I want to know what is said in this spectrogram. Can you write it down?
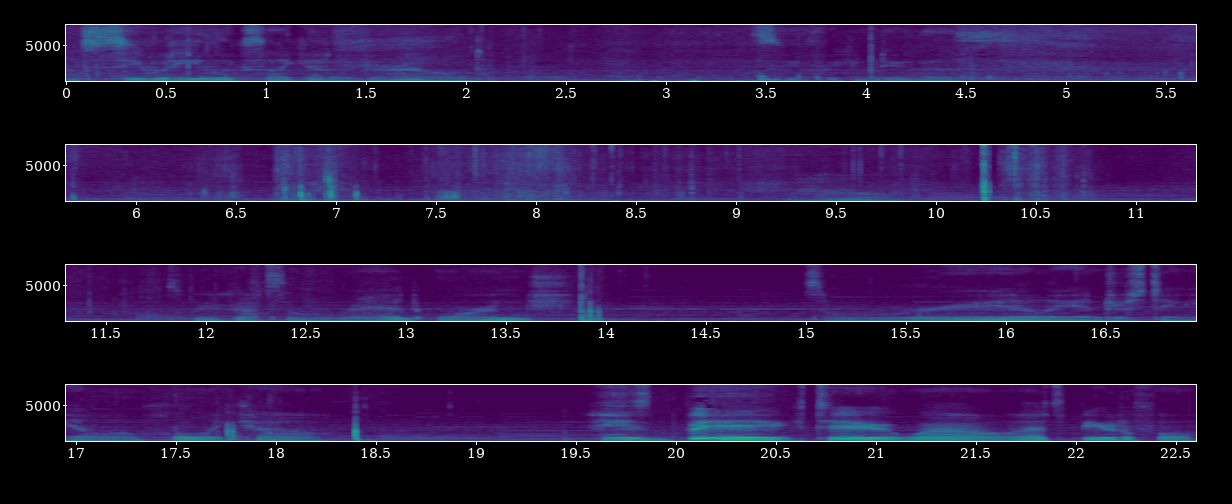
Let's see what he looks like out of the ground. Let's see if we can do this. Wow. So we've got some red, orange, some really interesting yellow. Holy cow. He's big too. Wow, that's beautiful.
